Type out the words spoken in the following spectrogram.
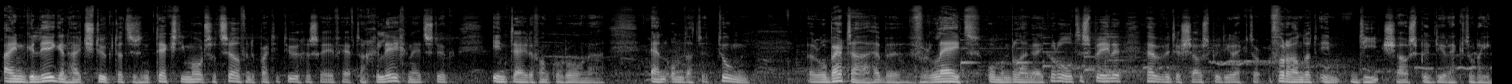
een gelegenheidsstuk, dat is een tekst die Mozart zelf in de partituur geschreven heeft, een gelegenheidsstuk in tijden van corona. En omdat we toen Roberta hebben verleid om een belangrijke rol te spelen, hebben we de schauspieldirector veranderd in die schauspieldirectorin.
